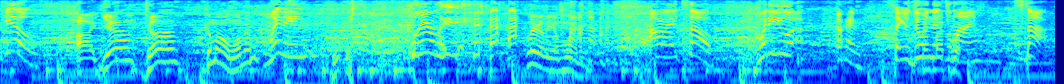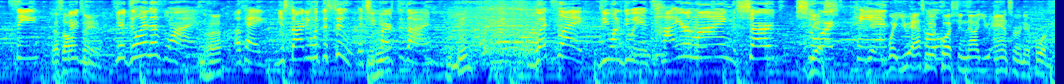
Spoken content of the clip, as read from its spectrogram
skills. uh, yeah, duh. Come on, woman. Winning. Clearly. Clearly, I'm winning. All right. So, what do you? Okay. So you're doing Think this work. line. Stop. See? That's all I'm You're- saying. You're doing this line. Uh-huh. Okay. You're starting with the suit that you first designed. Mm -hmm. What's? Do you want to do an entire line? The shirts, shorts, pants. Yeah, Wait, you asked me a question. Now you're answering it for me. You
